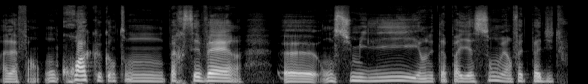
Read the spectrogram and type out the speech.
à la fin. On croit que quand on persévère, euh, on s'humilie et on est un paillasson, mais en fait pas du tout.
